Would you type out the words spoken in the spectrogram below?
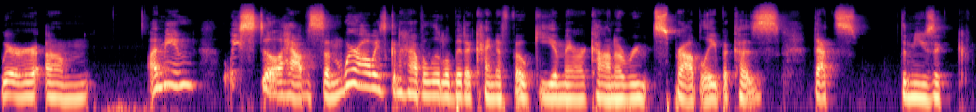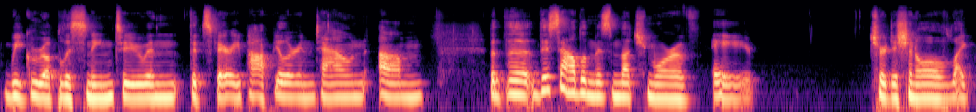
we're, um, I mean, we still have some, we're always going to have a little bit of kind of folky Americana roots, probably because that's the music we grew up listening to and that's very popular in town. Um, but the, this album is much more of a traditional, like,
